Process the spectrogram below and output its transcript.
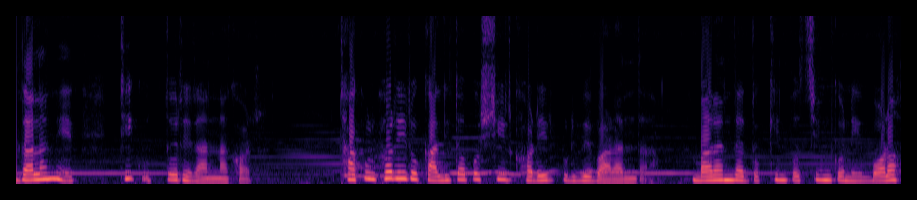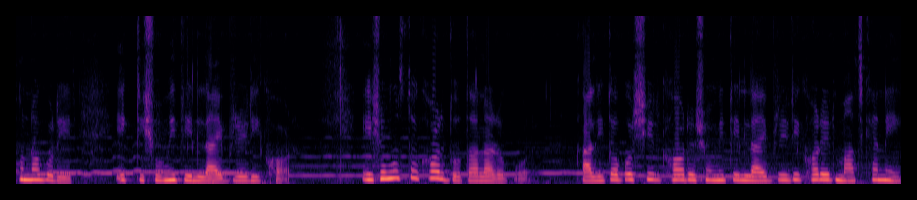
দালানের ঠিক উত্তরে রান্নাঘর। ঠাকুর ঘরের ও কালী তপস্বীর ঘরের পূর্বে বারান্দা। বারান্দার দক্ষিণ পশ্চিম কোণে বরাহনগরের একটি সমিতির লাইব্রেরি ঘর। এই সমস্ত ঘর দোতলার ওপর। কালী তপস্বীর ঘর ও সমিতির লাইব্রেরি ঘরের মাঝখানে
